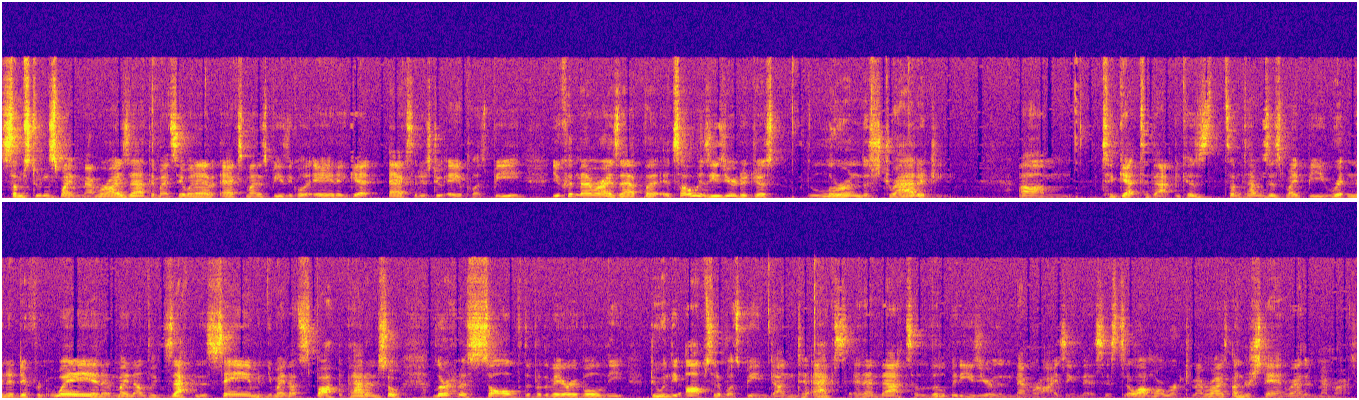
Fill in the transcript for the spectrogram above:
Some students might memorize that. They might say, when I have x minus b is equal to a to get x, I just do a plus b. You could memorize that, but it's always easier to just learn the strategy um, to get to that because sometimes this might be written in a different way and it might not look exactly the same and you might not spot the pattern. So learn how to solve the, for the variable, the doing the opposite of what's being done to x, and then that's a little bit easier than memorizing this. It's a lot more work to memorize, understand rather than memorize.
